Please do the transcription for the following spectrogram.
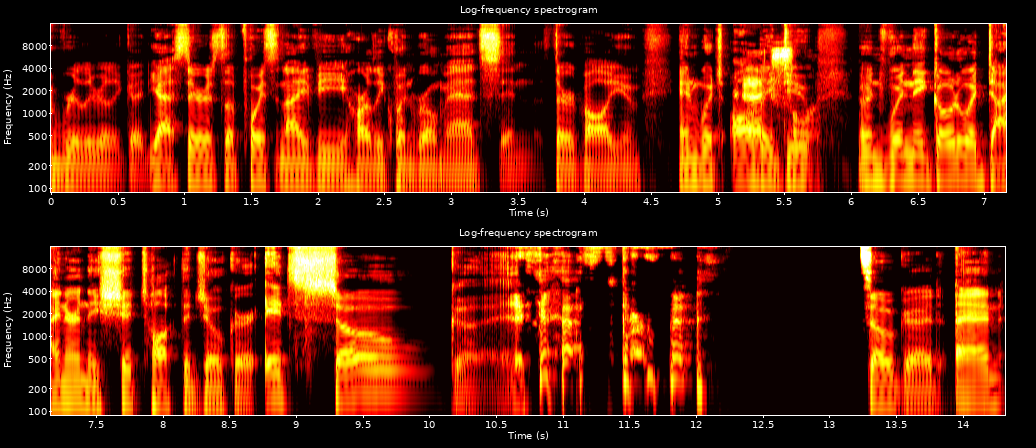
really really good. Yes, there's the Poison Ivy Harley Quinn romance in the third volume, in which all Excellent. they do and when they go to a diner and they shit talk the Joker. It's so good. so good. And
